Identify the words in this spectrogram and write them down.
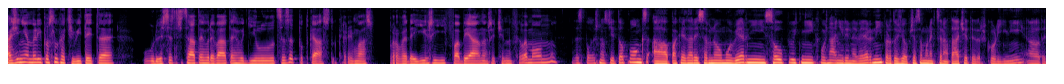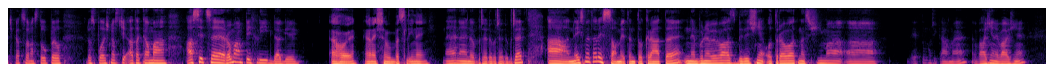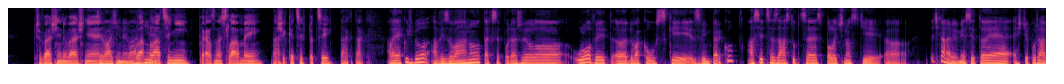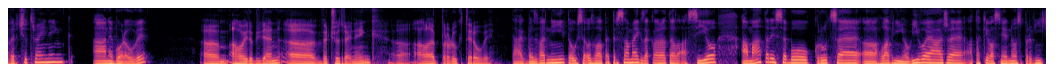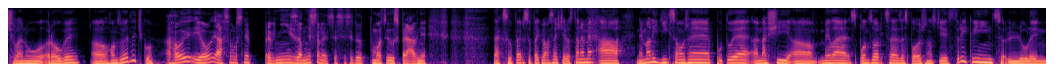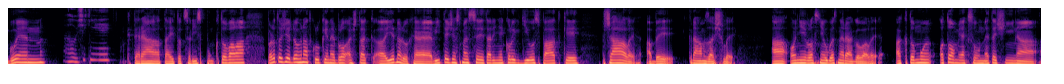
Vážení a milí posluchači, vítejte u 239. dílu CZ podcastu, kterým vás provede Jiří, Fabián, řečen Filemon. Ze společnosti Topongs a pak je tady se mnou můj věrný souputník, možná někdy nevěrný, protože občas se mu nechce natáčet, je trošku líný, teďka co nastoupil do společnosti Atakama a sice Roman Pichlík, Dagi. Ahoj, já nejsem vůbec línej. Ne, ne, dobře, dobře, dobře. A nejsme tady sami tentokrát, nebudeme vás zbytečně otravovat našíma, a, jak tomu říkáme, vážně, nevážně? Převážně nevážně. Převážně nevážně. Mlácení, prázdné slámy, tak. naše keci v peci. Tak, tak. Ale jak už bylo avizováno, tak se podařilo ulovit uh, dva kousky z Vimperku, a sice zástupce společnosti, uh, teďka nevím, jestli to je ještě pořád Virtual Training a nebo Rouvy. Um, ahoj, dobrý den, uh, Virtual Training, uh, ale produkty Rouvy. Tak bezvadný, to už se ozval Petr Samek, zakladatel a CEO a má tady sebou kruce uh, hlavního vývojáře a taky vlastně jednoho z prvních členů Rouvy, uh, Honzu Jedličku. Ahoj, jo, já jsem vlastně první zaměstnanec, jestli si to pamatuju správně. Tak super, super, k vám se ještě dostaneme a nemalý dík samozřejmě putuje naší uh, milé sponzorce ze společnosti Three Queens, Lulin Nguyen. Ahoj všichni. Která tady to celý spunktovala, protože dohnat kluky nebylo až tak eh, jednoduché. Víte, že jsme si tady několik dílů zpátky přáli, aby k nám zašli. A oni vlastně vůbec nereagovali. A k tomu, o tom, jak jsou neteční na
